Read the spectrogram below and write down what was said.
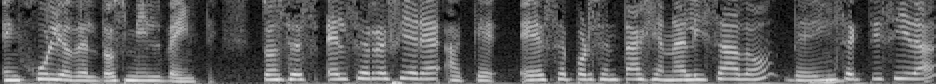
en julio del 2020. Entonces, él se refiere a que ese porcentaje analizado de insecticida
